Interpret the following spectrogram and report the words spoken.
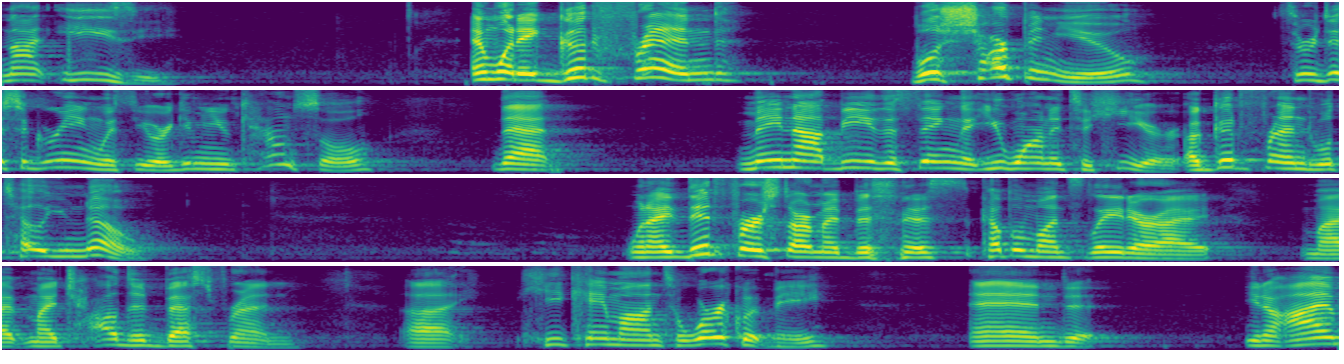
not easy. And what a good friend will sharpen you through disagreeing with you or giving you counsel that may not be the thing that you wanted to hear. A good friend will tell you no. When I did first start my business, a couple months later, I, my, my childhood best friend, uh, he came on to work with me, and you know, I'm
